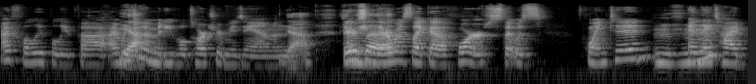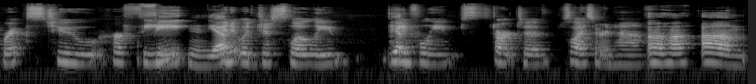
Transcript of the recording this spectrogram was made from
I fully believe that. I went Yeah. to a medieval torture museum and Yeah. There's I mean, a. there was like a horse that was pointed Mhm. and they tied bricks to her feet, feet and yep. and it would just slowly Yep. painfully start to slice her in half. Uh huh. Um.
